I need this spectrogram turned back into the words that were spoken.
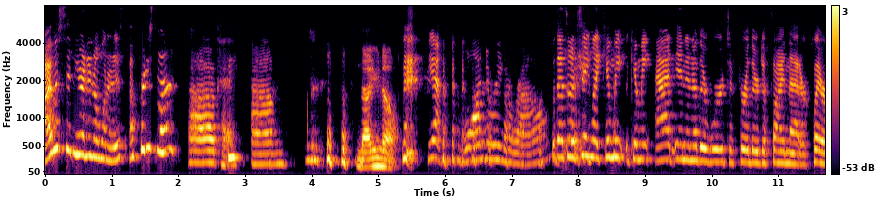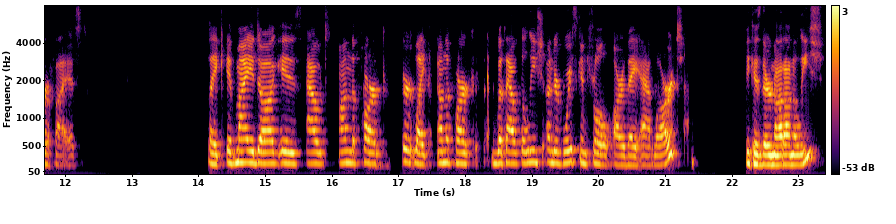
I was sitting here, I didn't know what it is, I'm pretty smart. okay, um, Now you know. Yeah, wandering around. But that's what I'm saying, like, can we, can we add in another word to further define that or clarify it? Like, if my dog is out on the park, or like, on the park without the leash under voice control, are they at large? Because they're not on a leash?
